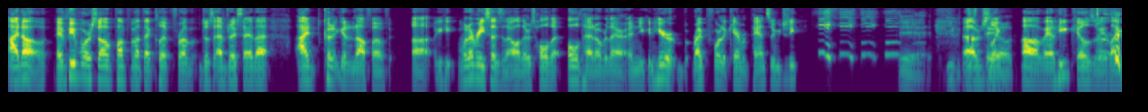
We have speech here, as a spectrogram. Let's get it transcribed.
I know, and people were so pumped about that clip from just MJ saying that. I couldn't get enough of uh, he, whatever he says, he's like, "Oh, there's old old head over there," and you can hear right before the camera pans him, you just see. Yeah, you I'm just tell. like, oh man, he kills me. Like,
